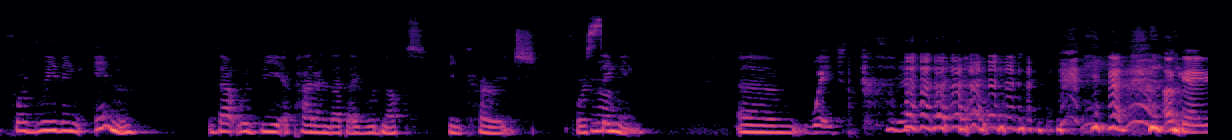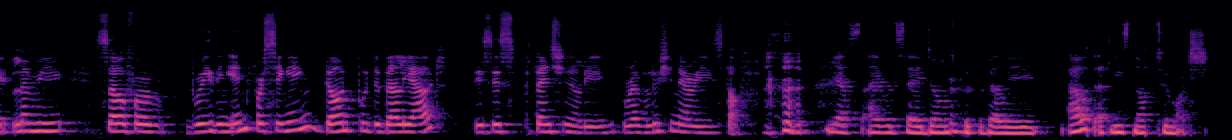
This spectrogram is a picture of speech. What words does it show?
for breathing in, that would be a pattern that I would not encourage for singing. Um, Wait. okay, let me. So, for breathing in, for singing, don't put the belly out. This is potentially revolutionary stuff. yes, I would say don't put the belly out, at least not too much.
